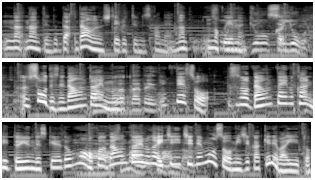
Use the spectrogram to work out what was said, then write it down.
ーななんていうんだダダウンしてるっていうんですかね。なんうまく言えない。業界用語なのそう。ですね。ダウンタイム。でそう。そのダウンタイム管理というんですけれどもこのダウンタイムが1そうなんだ。日でもそう短ければいいと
